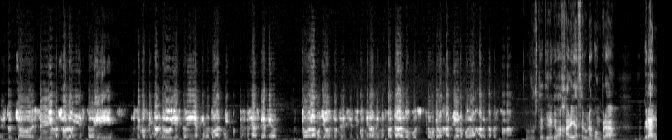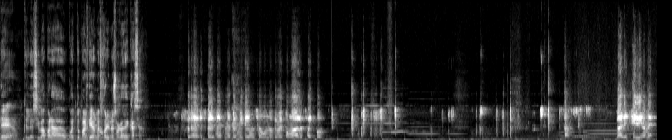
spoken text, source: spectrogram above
esto, yo estoy viviendo solo y estoy, estoy cocinando y estoy haciendo todas mis... O sea, estoy haciendo... Todo lo hago yo, entonces si estoy cocinando y me falta algo, pues tengo que bajar yo, no puede bajar otra persona. Pues usted tiene que bajar y hacer una compra grande que le sirva para cuanto más días mejor y no salga de casa. Espere, espere, ¿me, me permite un segundo que me ponga los iPods? Vale, sí, dígame.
